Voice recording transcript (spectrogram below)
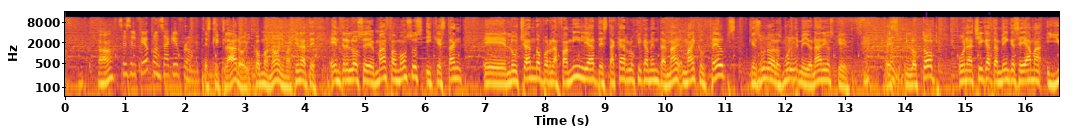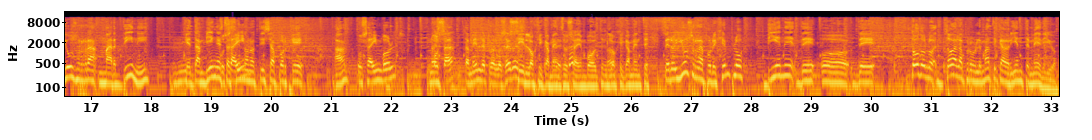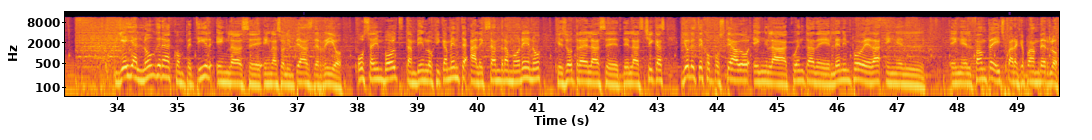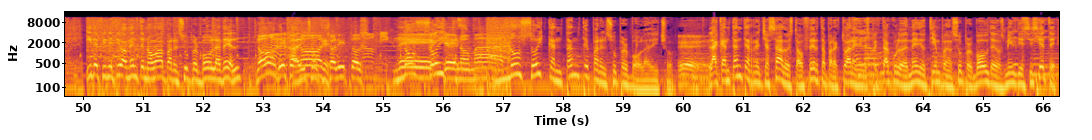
¿Ah? Se selfieó con Zac Efron. Es que claro, y cómo no, imagínate, entre los eh, más famosos y que están eh, luchando por la familia, destacar lógicamente a Ma- Michael Phelps, que es uno de los multimillonarios que es lo top, una chica también que se llama Yusra Mardini, que también está Usain. haciendo noticia porque... ¿Ah? Usain Bolt no está también dentro de los héroes. Sí, lógicamente. Usain Bolt, ¿No? lógicamente. Pero Yusra, por ejemplo, viene de, oh, de todo lo- toda la problemática de Oriente Medio. Y ella logra competir en las, eh, en las Olimpiadas de Río. Usain Bolt también, lógicamente. Alexandra Moreno, que es otra de las, eh, de las chicas. Yo les dejo posteado en la cuenta de Lenin Poveda en el, en el fanpage para que puedan verlo. Y definitivamente no va para el Super Bowl Adele. No, dijo Ha no, que- cholitos. No, mijo. No soy- Deje nomás. No soy cantante para el Super Bowl, ha dicho. Eh. La cantante ha rechazado esta oferta para actuar en el espectáculo de medio tiempo en el Super Bowl de 2017.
